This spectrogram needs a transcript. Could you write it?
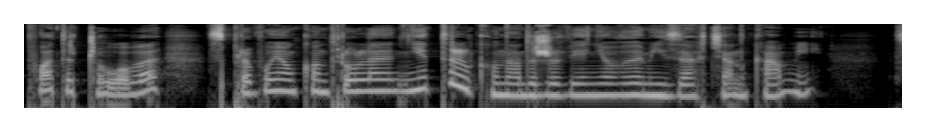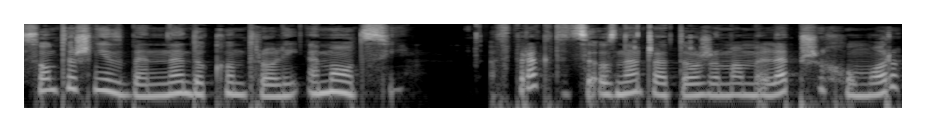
płaty czołowe sprawują kontrolę nie tylko nad żywieniowymi zachciankami. Są też niezbędne do kontroli emocji. W praktyce oznacza to, że mamy lepszy humor,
